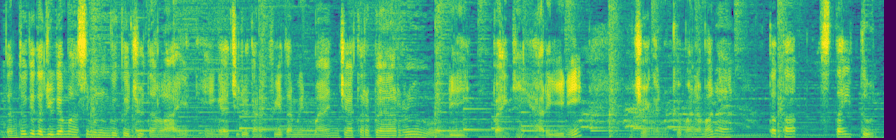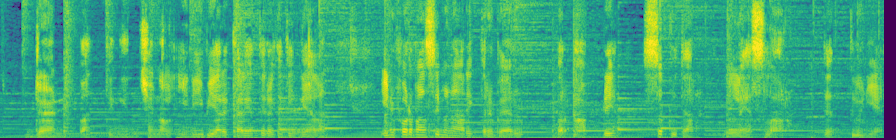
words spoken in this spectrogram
Tentu kita juga masih menunggu kejutan lain hingga cedukan vitamin manja terbaru di pagi hari ini. Jangan ke mana-mana, tetap stay tune dan pantengin channel ini biar kalian tidak ketinggalan informasi menarik terbaru terupdate seputar Leslar tentunya.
